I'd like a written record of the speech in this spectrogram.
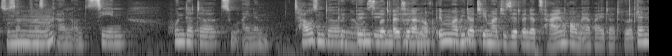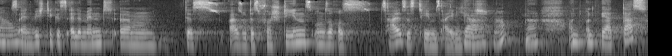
zusammenfassen mhm. kann und zehn Hunderter zu einem Tausende genau, bündeln Es wird also kann. dann auch immer wieder thematisiert, wenn der Zahlenraum erweitert wird. Genau. Das ist ein wichtiges Element ähm, des, also des Verstehens unseres Zahlsystems eigentlich. Ja. Ne? Ne? Und, und wer das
